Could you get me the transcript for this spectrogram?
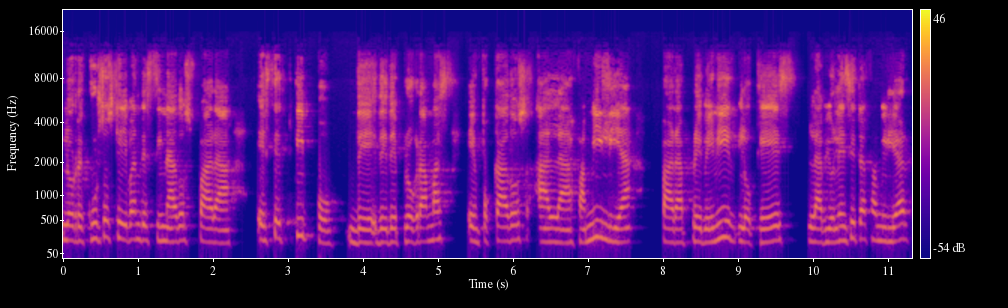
los recursos que iban destinados para este tipo de, de, programas enfocados a la familia para prevenir lo que es la violencia intrafamiliar,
